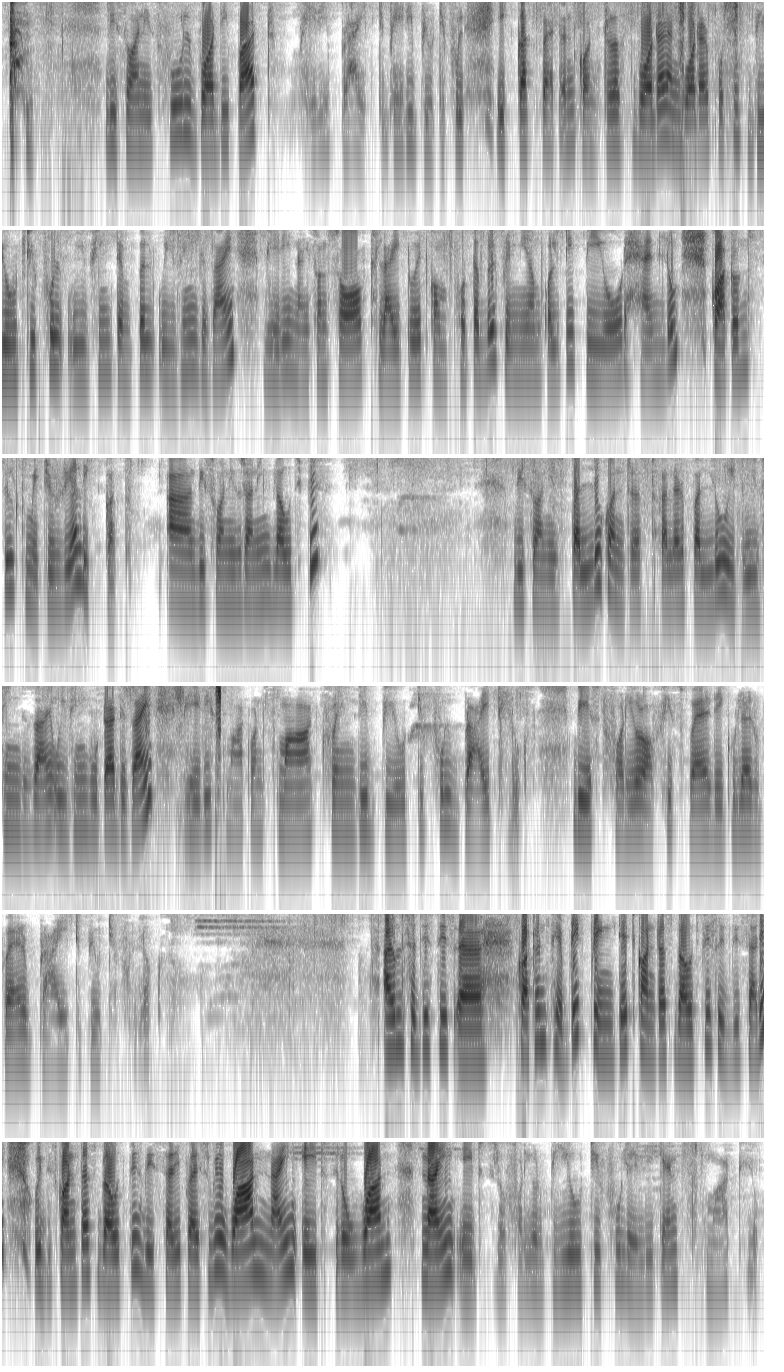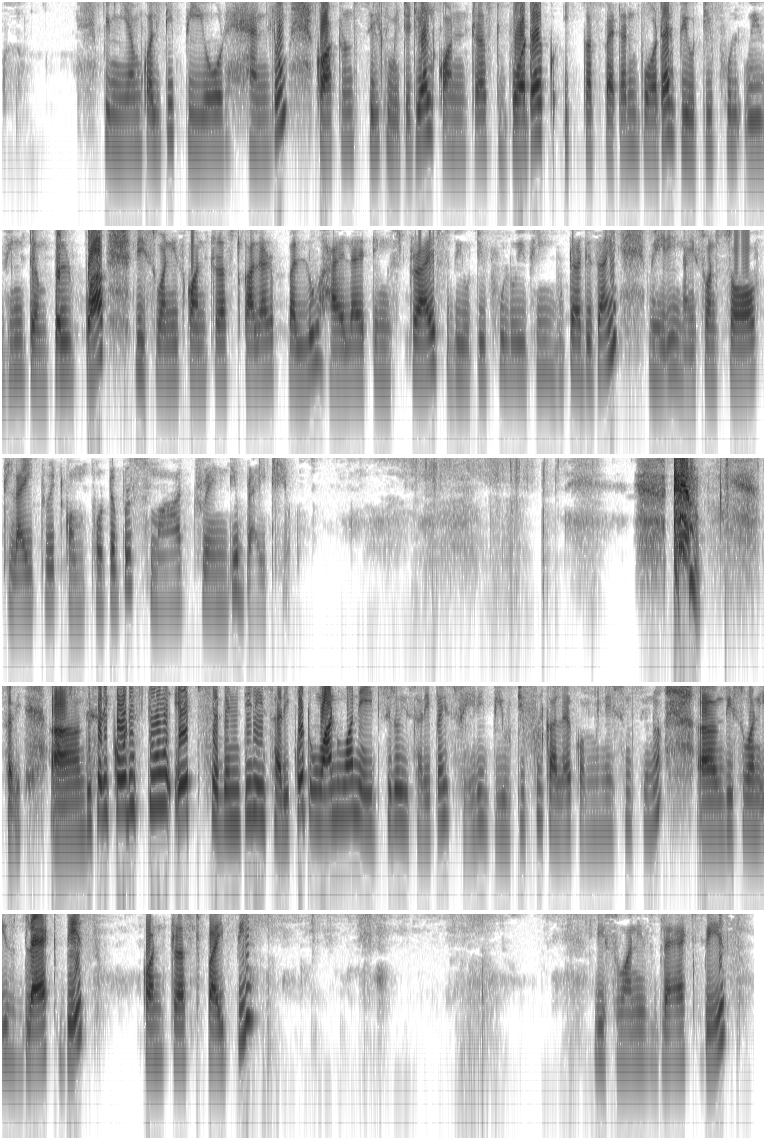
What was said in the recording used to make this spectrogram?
This one is full body part very bright very beautiful. Ikat pattern contrast border and border portions. Beautiful weaving temple weaving design. Very nice and soft lightweight comfortable premium quality pure handloom cotton silk material ikat uh, this one is running blouse piece. This one is pallu contrast color pallu with weaving design weaving buta design. Very smart one smart trendy beautiful bright looks. Best for your office wear regular wear bright beautiful looks I will suggest this uh, cotton fabric printed contrast blouse piece with this saree. With this contrast blouse piece, this saree price will be 1980. 1980 for your beautiful, elegant, smart looks premium quality pure handloom cotton silk material contrast border ikat pattern border beautiful weaving temple work this one is contrast color pallu highlighting stripes beautiful weaving buta design very nice one soft lightweight comfortable smart trendy bright looks sorry. Uh, the saree code is 2F17 is saree code 1180 is saree price very beautiful color combinations you know. Uh, this one is black base contrast piping. This one is black base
